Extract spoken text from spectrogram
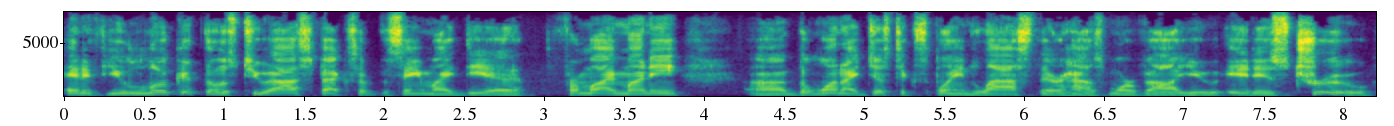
And if you look at those two aspects of the same idea, for my money, uh, the one I just explained last there has more value. It is true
